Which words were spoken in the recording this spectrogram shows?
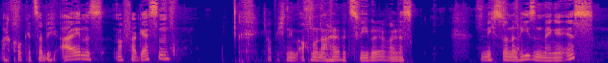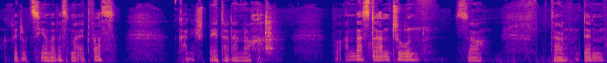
Ach guck, jetzt habe ich eines noch vergessen. Ich glaube, ich nehme auch nur eine halbe Zwiebel, weil das nicht so eine Riesenmenge ist. Reduzieren wir das mal etwas. Kann ich später dann noch woanders dran tun. So. Da, denn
